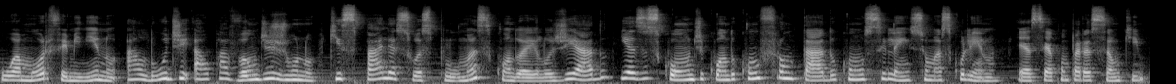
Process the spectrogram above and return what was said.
o amor feminino, alude ao pavão de Juno, que espalha suas plumas quando é elogiado e as esconde quando confrontado com o silêncio masculino. Essa é a comparação que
